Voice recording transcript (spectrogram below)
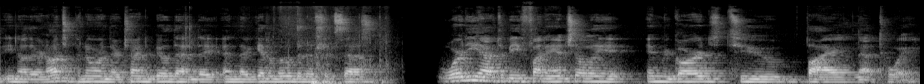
you know, they're an entrepreneur and they're trying to build that and they and they get a little bit of success. Where do you have to be financially in regards to buying that toy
